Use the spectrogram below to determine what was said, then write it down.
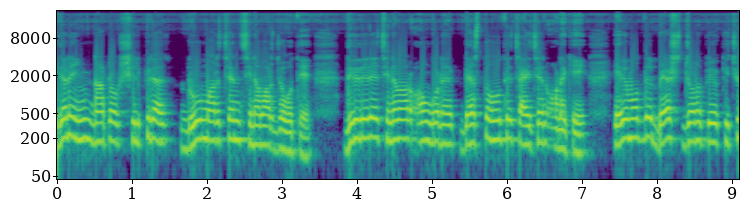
ইদানিং নাটক শিল্পীরা ডু মারছেন সিনেমার জগতে। ধীরে ধীরে সিনেমার অঙ্গনে ব্যস্ত হতে চাইছেন অনেকে। এর মধ্যে বেশ জনপ্রিয় কিছু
